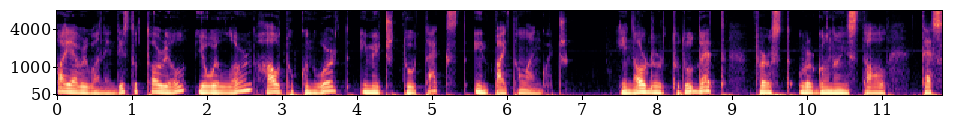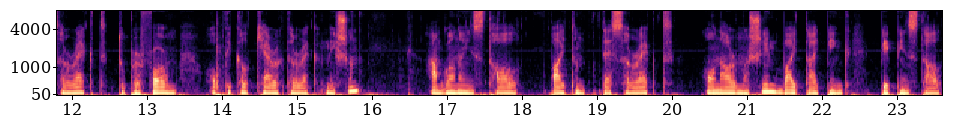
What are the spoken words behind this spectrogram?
Hi everyone, in this tutorial you will learn how to convert image to text in Python language. In order to do that, first we're gonna install Tesseract to perform optical character recognition. I'm gonna install Python Tesseract on our machine by typing pip install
